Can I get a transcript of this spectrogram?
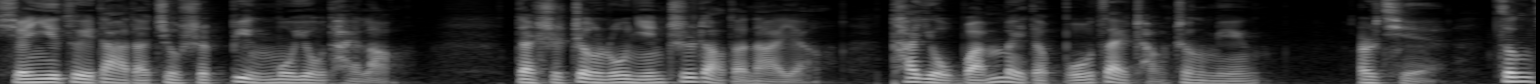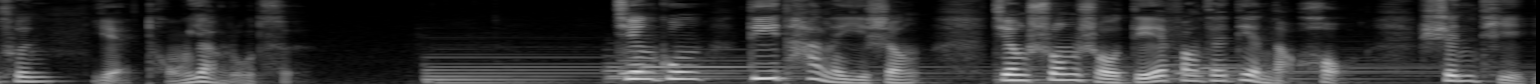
嫌疑最大的就是病木右太郎，但是正如您知道的那样。”他有完美的不在场证明，而且曾村也同样如此。监工低叹了一声，将双手叠放在电脑后，身体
